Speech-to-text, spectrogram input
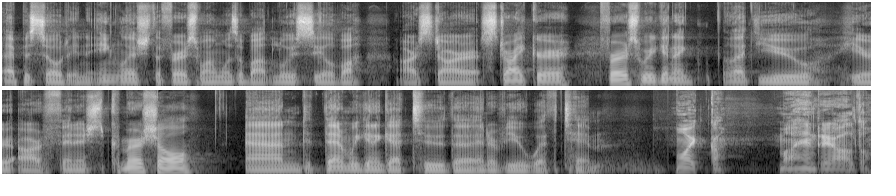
episode in English. The first one was about Luis Silva, our star striker. First, we're gonna let you hear our Finnish commercial, and then we're gonna get to the interview with Tim. Moikka, mä oon Henri Aalto.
